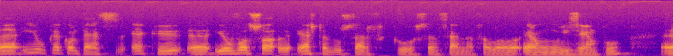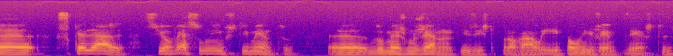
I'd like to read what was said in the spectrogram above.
Uh, e o que acontece é que uh, eu vou só. Esta do surf que o Sansana falou é um exemplo. Uh, se calhar, se houvesse um investimento do mesmo género que existe para o Rally, para um evento destes,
